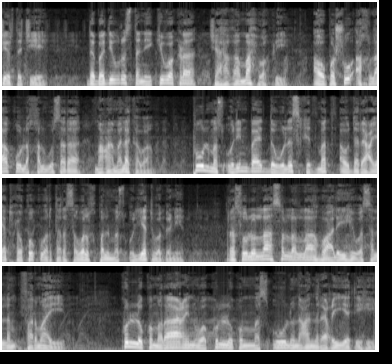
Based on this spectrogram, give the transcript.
چیرته چی د بدی ورسته نیکی وکړه چې هغه محو کړي او په شو اخلاقو له خلکو سره معامله کوه ټول مسؤلین باید د ولس خدمت او د رعایت حقوق ورته رسول خپل مسؤلیت وګڼي رسول الله صلی الله علیه وسلم فرمایي کلکم راع وکلکم مسؤول عن رعیته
